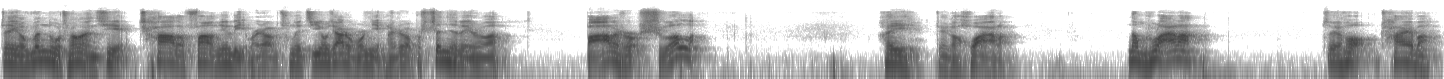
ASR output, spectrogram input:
这个温度传感器插到发动机里边，要从那机油加热口拧开之后，不伸进去是吧？拔的时候折了。嘿，这个坏了，弄不出来了。最后拆吧。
